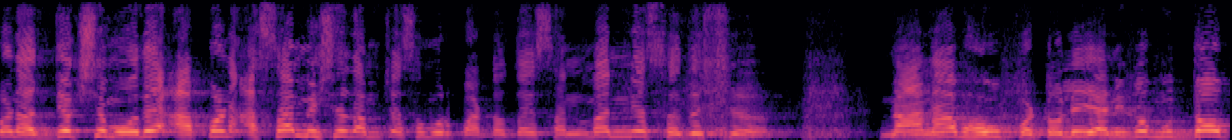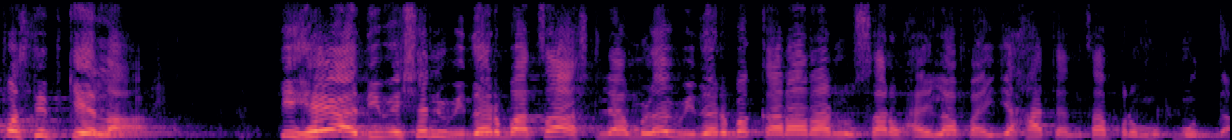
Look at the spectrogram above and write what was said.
पण अध्यक्ष महोदय आपण असा मेसेज आमच्यासमोर पाठवताय. सन्मान्य सदस्य नानाभाऊ पटोले यांनी जो मुद्दा उपस्थित केला की हे अधिवेशन विदर्भाचं असल्यामुळे विदर्भ करारानुसार व्हायला पाहिजे हा त्यांचा प्रमुख मुद्दा.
